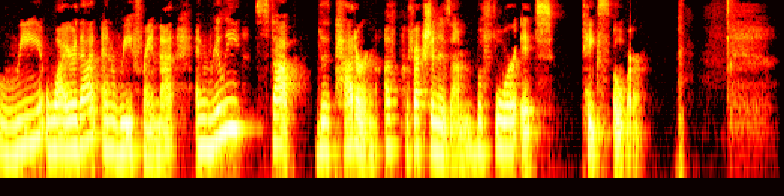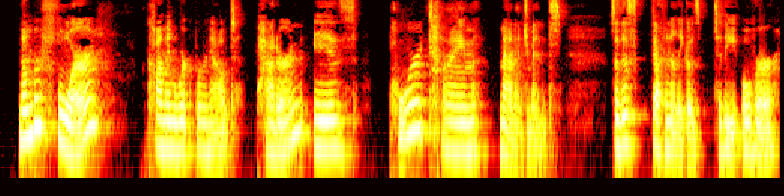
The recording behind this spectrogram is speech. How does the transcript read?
rewire that and reframe that and really stop the pattern of perfectionism before it takes over. Number four common work burnout pattern is poor time management. So, this definitely goes to the over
